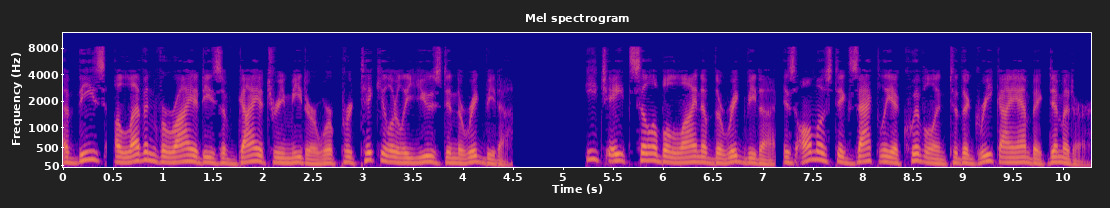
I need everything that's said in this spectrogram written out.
Of these, eleven varieties of Gayatri meter were particularly used in the Rigveda. Each eight-syllable line of the Rigveda, is almost exactly equivalent to the Greek iambic dimeter.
